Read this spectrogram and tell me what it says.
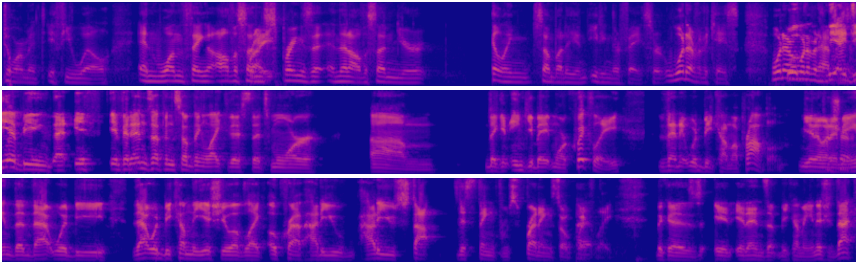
dormant, if you will, and one thing all of a sudden Right. springs it, and then all of a sudden you're killing somebody and eating their face or whatever the case, whatever Well, whatever happens. the idea being that if if it ends up in something like this that's more um they can incubate more quickly then it would become a problem you know For what sure. i mean? Then that would be that would become the issue of like oh crap how do you how do you stop this thing from spreading so quickly? Because it, it ends up becoming an issue. That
